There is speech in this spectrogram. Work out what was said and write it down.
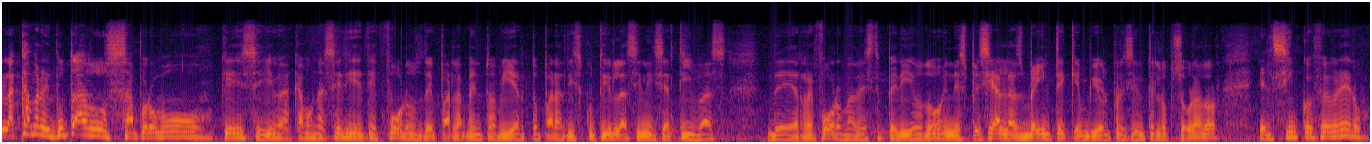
La Cámara de Diputados aprobó que se lleve a cabo una serie de foros de Parlamento abierto para discutir las iniciativas de reforma de este periodo, en especial las 20 que envió el presidente López Obrador el 5 de febrero.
